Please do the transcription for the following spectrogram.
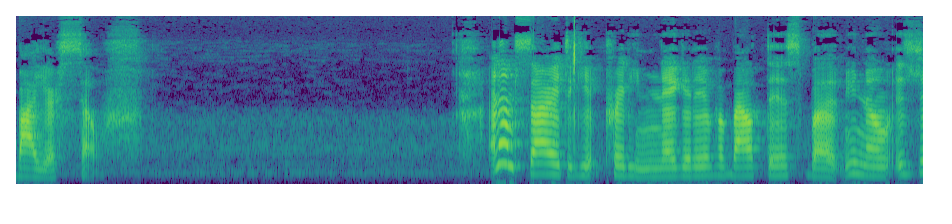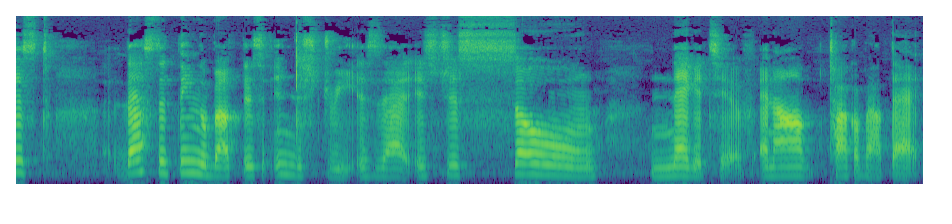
by yourself? And I'm sorry to get pretty negative about this, but you know, it's just that's the thing about this industry is that it's just so negative and I'll talk about that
